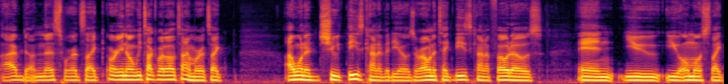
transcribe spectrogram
I've done this where it's like, or you know, we talk about it all the time where it's like, I want to shoot these kind of videos or I want to take these kind of photos, and you you almost like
